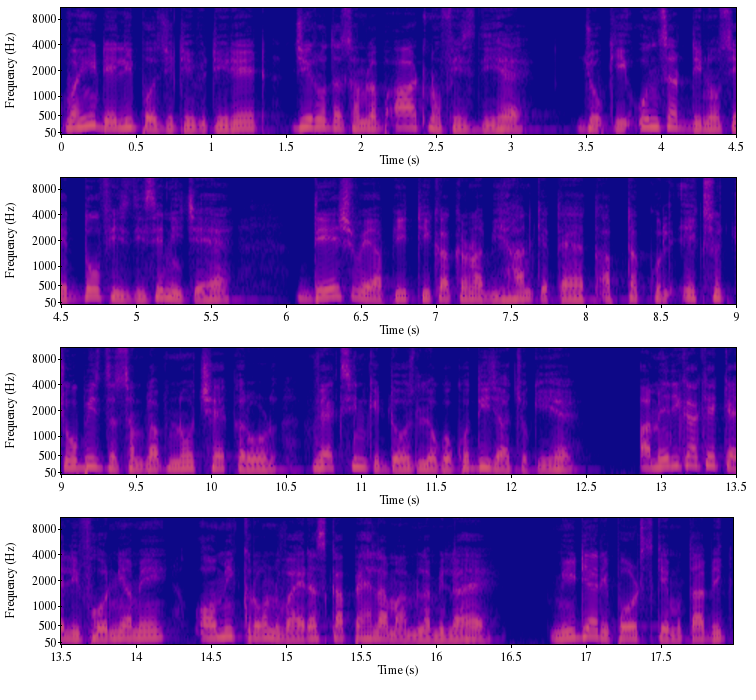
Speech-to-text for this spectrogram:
वहीं डेली पॉजिटिविटी रेट ज़ीरो दशमलव आठ नौ फ़ीसदी है जो कि उनसठ दिनों से दो फ़ीसदी से नीचे है। देशव्यापी टीकाकरण अभियान के तहत अब तक कुल एक करोड़ वैक्सीन की डोज लोगों को दी जा चुकी है। अमेरिका के कैलिफ़ोर्निया में ओमिक्रॉन वायरस का पहला मामला मिला है। मीडिया रिपोर्ट्स के मुताबिक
